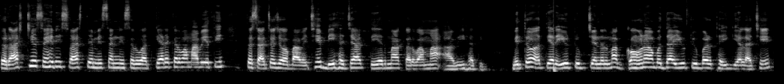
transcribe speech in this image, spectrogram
તો રાષ્ટ્રીય શહેરી સ્વાસ્થ્ય મિશનની શરૂઆત ક્યારે કરવામાં આવી હતી? તો સાચો જવાબ આવે છે બે હજાર તેરમાં કરવામાં આવી હતી. મિત્રો, અત્યારે યુટ્યુબ ચેનલમાં ઘણા બધા યુટ્યુબર થઈ ગયેલા છે.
